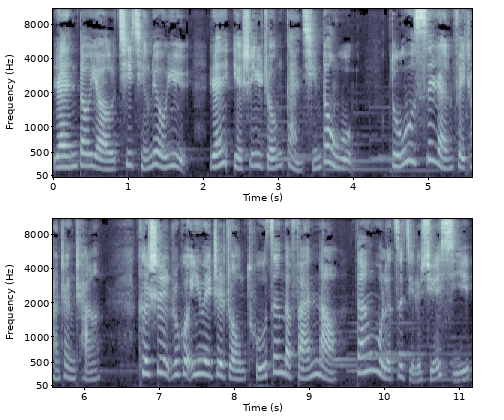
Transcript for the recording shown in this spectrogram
人都有七情六欲，人也是一种感情动物，睹物思人非常正常。可是，如果因为这种徒增的烦恼耽误了自己的学习、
